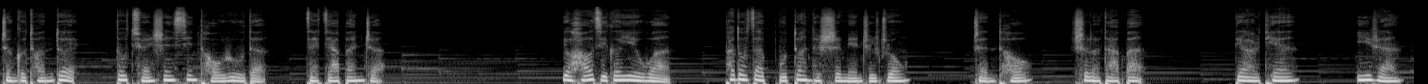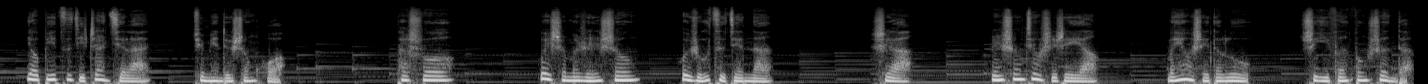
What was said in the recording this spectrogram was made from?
整个团队都全身心投入的在加班着。有好几个夜晚，他都在不断的失眠之中，枕头湿了大半。第二天，依然要逼自己站起来，去面对生活。他说：“为什么人生会如此艰难？是啊，人生就是这样，没有谁的路是一帆风顺的。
